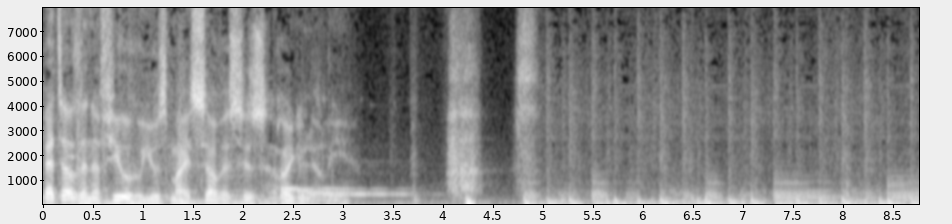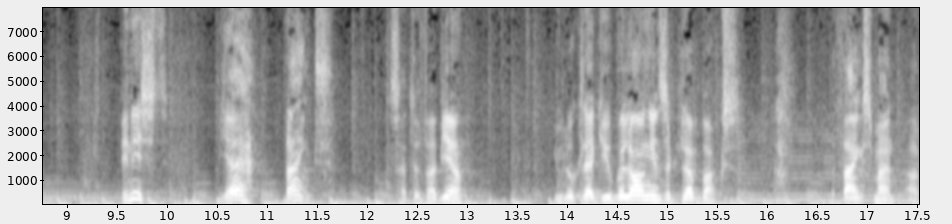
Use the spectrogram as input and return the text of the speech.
Better than a few who use my services regularly. Finished. Yeah, thanks. Ça te va bien. You look like you belong in the club box. Thanks, man. I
